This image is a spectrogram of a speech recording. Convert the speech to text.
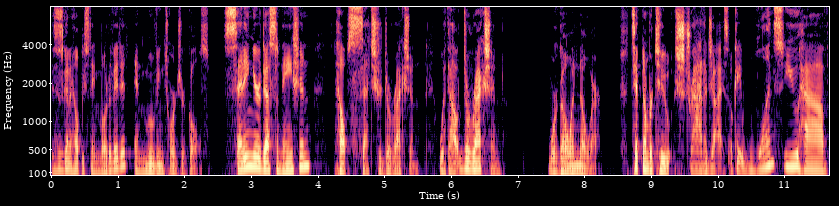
This is going to help you stay motivated and moving towards your goals. Setting your destination helps set your direction. Without direction, we're going nowhere. Tip number two, strategize. Okay, once you have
